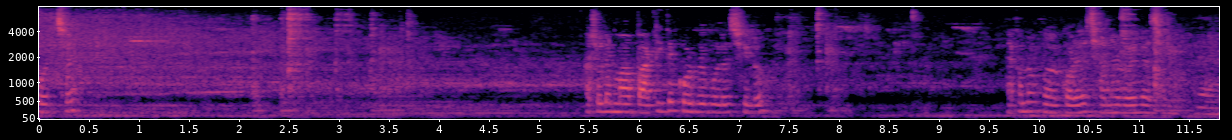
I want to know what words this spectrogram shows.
করছে। আসলে মা পার্টিতে করবে বলেছিল। এখনও কড়াই ছানা রয়ে গেছে। হ্যাঁ।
